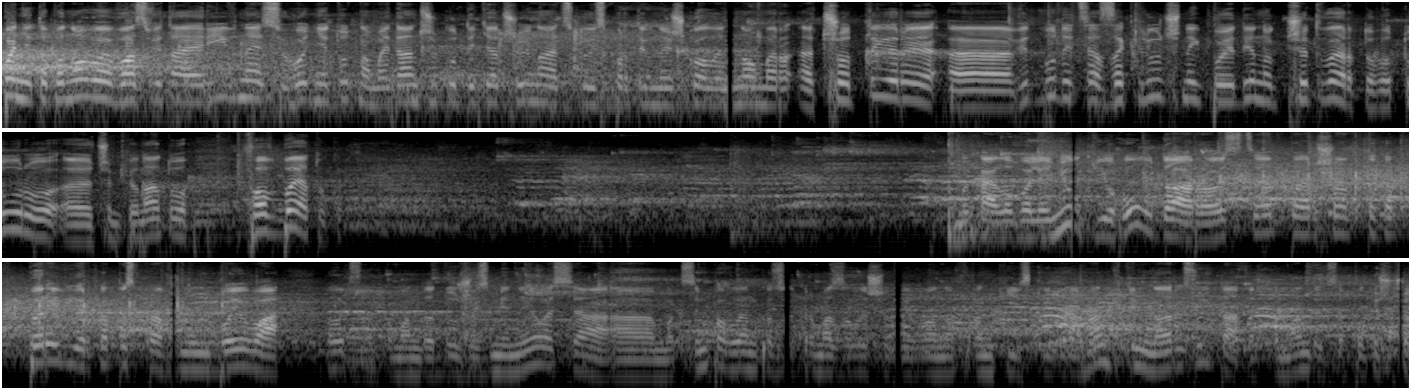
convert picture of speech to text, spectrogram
Пані та панове, вас вітає Рівне. Сьогодні тут на майданчику дитячо-юнацької спортивної школи номер 4 е, відбудеться заключний поєдинок четвертого туру е, чемпіонату Фавбету. Михайло Волянюк, його удар. Ось це перша така перевірка по справжньому бойова. Команда дуже змінилася. Максим Павленко, зокрема, залишив Івано-Франківський ураган. Втім, на результатах команди це поки що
